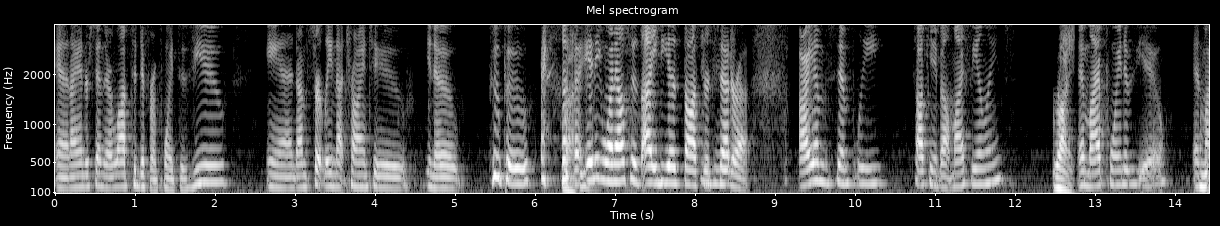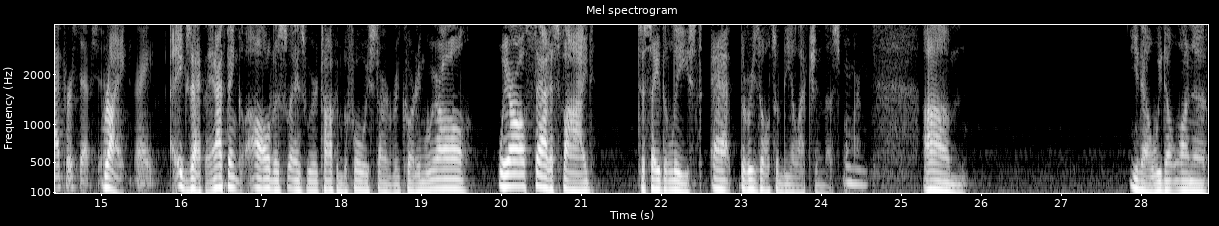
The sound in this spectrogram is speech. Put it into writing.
and i understand there are lots of different points of view and i'm certainly not trying to you know poo-poo Right. anyone else's ideas thoughts or etc i am simply talking about my feelings right, and my point of view and my perception Right. right exactly. And I think all of us, as we were talking before we started recording, we're all we are all satisfied, to say the least, at the results of the election thus far. Um, you know, we don't want to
